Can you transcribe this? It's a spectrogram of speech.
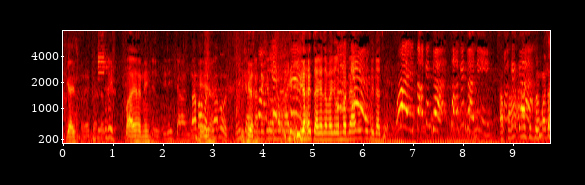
Guys, payah nih. Kenapa Bos? Kenapa Bos? Iya. sampai ke lemper lagi. Iya, jangan sampai ke lembar aku aja. Woi, tokin nggak? Tokin nggak nih? Nggak? Masa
